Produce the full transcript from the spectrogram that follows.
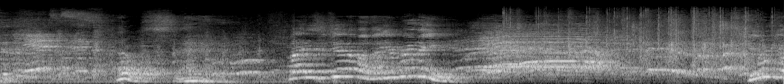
Yes. That was sad. Ladies and gentlemen, are you ready? Yeah! Here we go!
